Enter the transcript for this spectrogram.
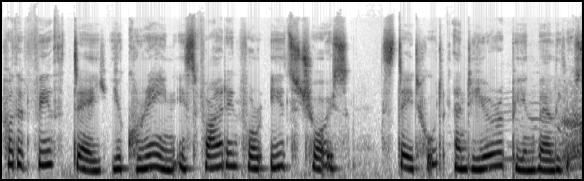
For the fifth day, Ukraine is fighting for its choice, statehood, and European values.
